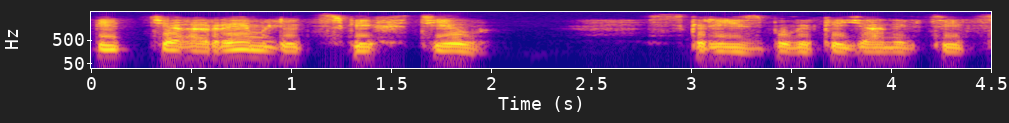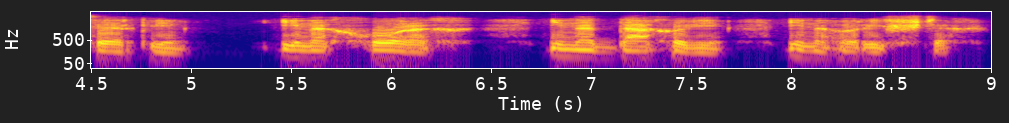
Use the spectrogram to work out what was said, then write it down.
під тягарем людських тіл. Скрізь були кияни в цій церкві і на хорах, і на дахові, і на горищах.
